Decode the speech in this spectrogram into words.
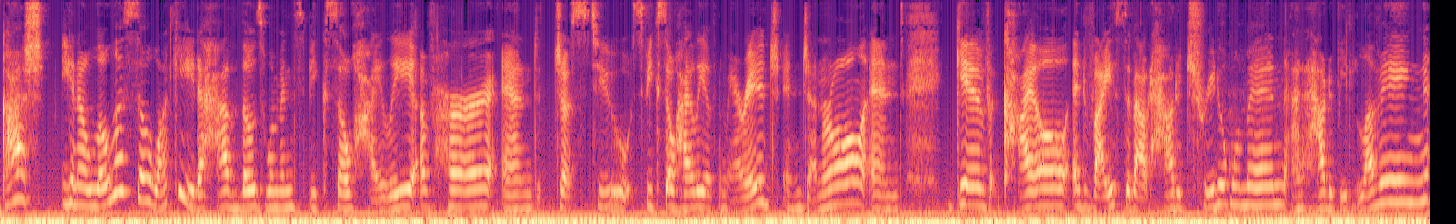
gosh, you know, Lola's so lucky to have those women speak so highly of her and just to speak so highly of marriage in general and give Kyle advice about how to treat a woman and how to be loving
